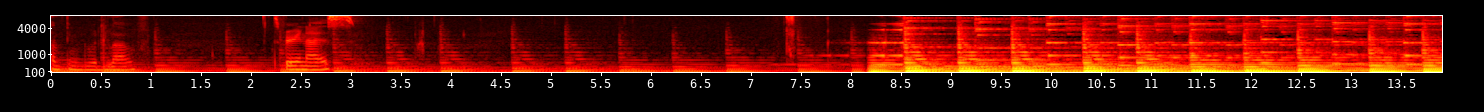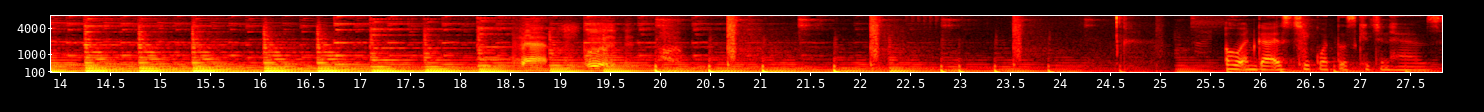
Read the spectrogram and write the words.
something we would love. It's very nice. Guys check what this kitchen has.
